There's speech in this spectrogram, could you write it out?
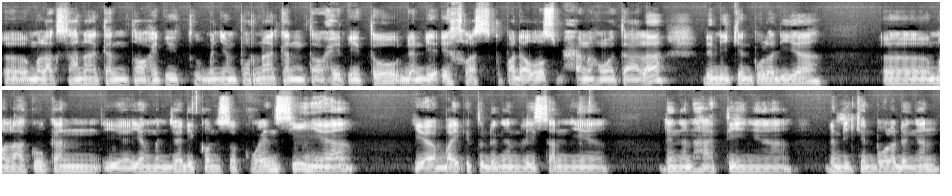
e, melaksanakan tauhid itu, menyempurnakan tauhid itu dan dia ikhlas kepada Allah Subhanahu wa taala, demikian pula dia e, melakukan ya yang menjadi konsekuensinya ya baik itu dengan lisannya, dengan hatinya, demikian pula dengan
